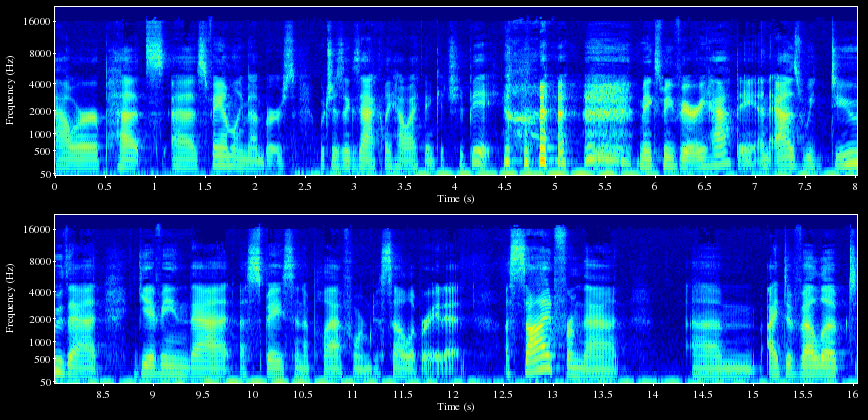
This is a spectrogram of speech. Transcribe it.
our pets as family members, which is exactly how I think it should be. Makes me very happy. And as we do that, giving that a space and a platform to celebrate it. Aside from that, um, I developed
